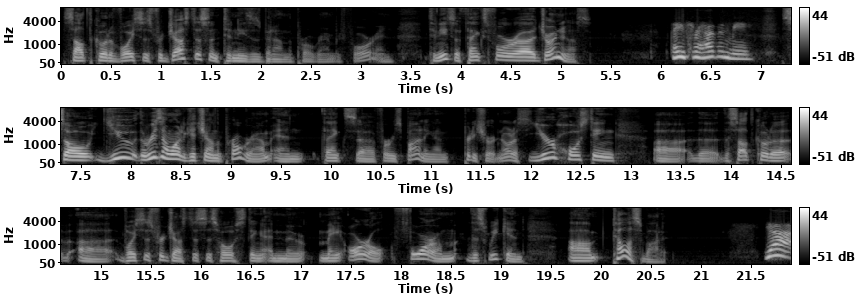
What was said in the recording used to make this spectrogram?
South Dakota Voices for Justice. And Taneeza's been on the program before. And Taneeza, thanks for uh, joining us. Thanks for having me. So you, the reason I wanted to get you on the program, and thanks uh, for responding on pretty short notice. You're hosting uh, the the South Dakota uh, Voices for Justice is hosting a mayoral forum this weekend. Um, tell us about it. Yeah,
